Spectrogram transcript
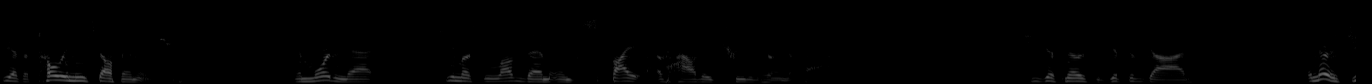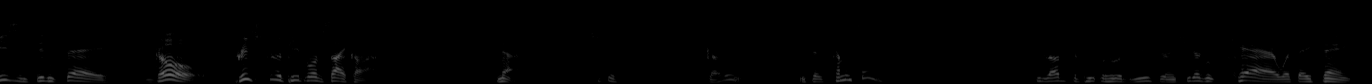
She has a totally new self image. And more than that, she must love them in spite of how they've treated her in the past. She just knows the gift of God. And notice, Jesus didn't say, Go, preach to the people of Sychar. No, she just goes and says, Come and see. She loves the people who abused her, and she doesn't care what they think.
